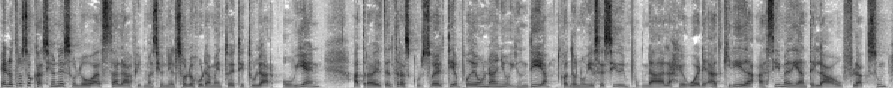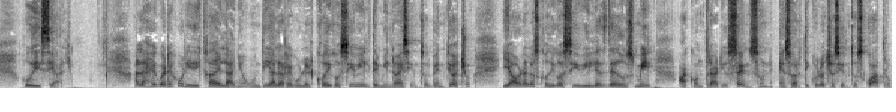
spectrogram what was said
En otras ocasiones solo basta la afirmación y el solo juramento de titular o bien, a través del transcurso del tiempo de un año y un día, cuando no hubiese sido impugnada la jeguere adquirida, así mediante la uflaxun judicial. A la jeguere jurídica del año un día le reguló el Código Civil de 1928 y ahora los Códigos Civiles de 2000, a contrario Sensun, en su artículo 804,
